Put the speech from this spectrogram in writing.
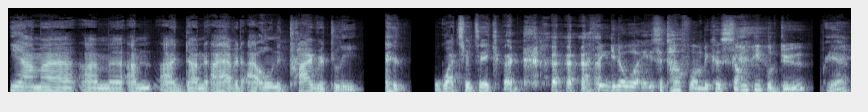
yeah, I'm uh, I'm uh, I'm I done I have it I own it privately. What's your take on? I think you know what it's a tough one because some people do yeah,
